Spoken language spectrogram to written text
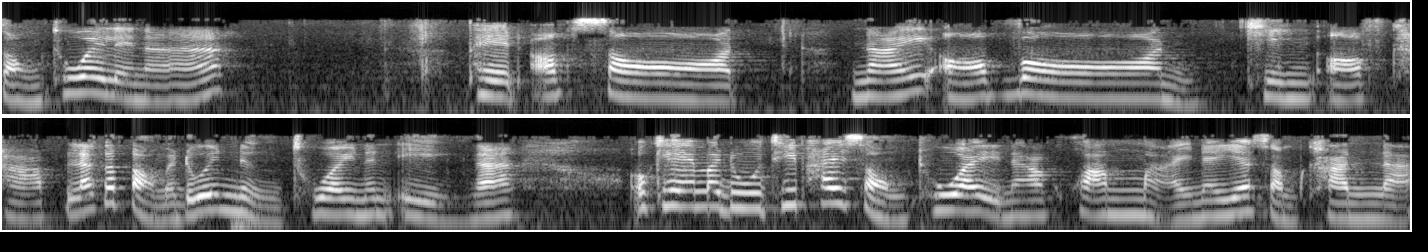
สองถ้วยเลยนะ Page of Sword Knight of Wands King of Cup แล้วก็ต่อมาด้วย 1 ถ้วยนั่นเองนะ โอเคมาดูที่ไพ่สองถ้วยนะคะความหมายในยะสำคัญนะ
